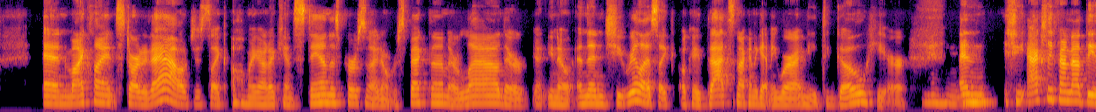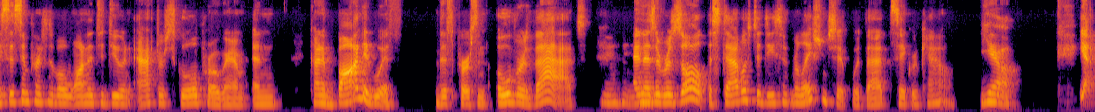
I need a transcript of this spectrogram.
And my client started out just like, oh my God, I can't stand this person. I don't respect them. They're loud. They're, you know, and then she realized, like, okay, that's not going to get me where I need to go here. Mm-hmm. And she actually found out the assistant principal wanted to do an after school program and kind of bonded with this person over that. Mm-hmm. And as a result, established a decent relationship with that sacred cow. Yeah. Yeah.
